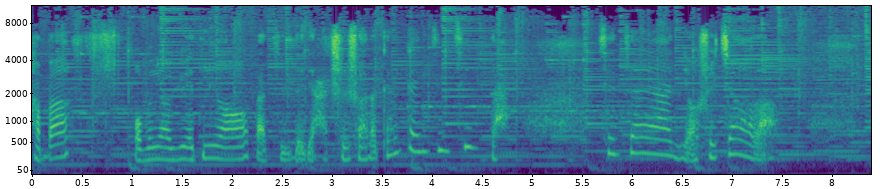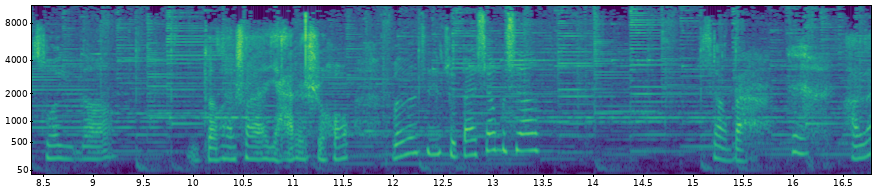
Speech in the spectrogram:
好吧，我们要约定哦，把自己的牙齿刷得干干净净的。现在啊，你要睡觉了，所以呢，你刚才刷牙的时候，闻闻自己嘴巴香不香？香吧。好了，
